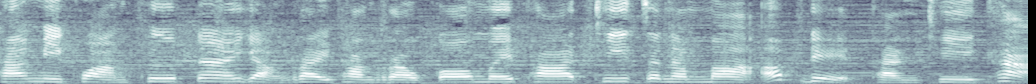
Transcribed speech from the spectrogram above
ถ้ามีความคืบหน้าอย่างไรทางเราก็ไม่พลาดที่จะนำมาอัปเดตทันทีค่ะ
